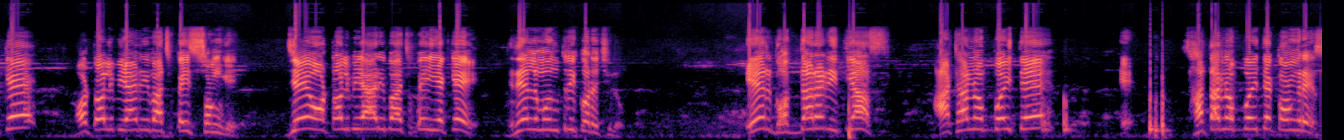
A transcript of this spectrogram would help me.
একে অটল বিহারী বাজপেয়ীর সঙ্গে। যে অটল বিহারী বাজপেয়ী একে রেলমন্ত্রী করেছিল। এর গদ্দারের ইতিহাস আটানব্বইতে সাতানব্বইতে কংগ্রেস,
